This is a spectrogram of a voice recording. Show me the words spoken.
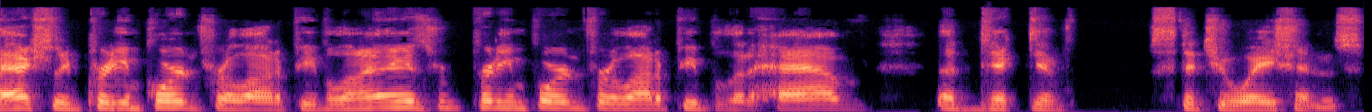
actually pretty important for a lot of people and i think it's pretty important for a lot of people that have addictive situations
